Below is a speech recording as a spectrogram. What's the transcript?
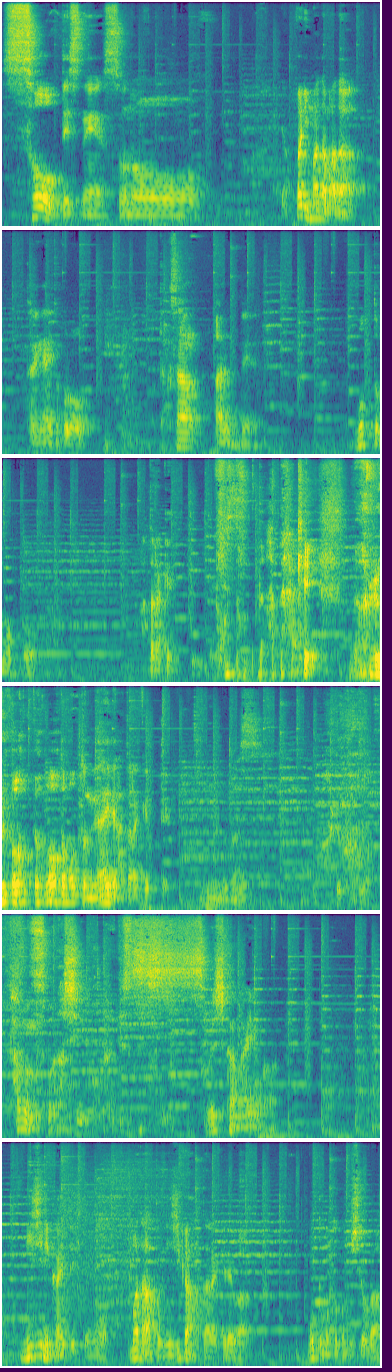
そうですね、その、やっぱりまだまだ足りないところ、たくさんあるんで、もっともっと働けって言いたい。もっともっと働け。なるほど。もっともっと寝ないで働けってうん思います。なるほど。多分素晴らしい答えです。それしかないのかな。2時に帰ってきても、まだあと2時間働ければ、もっともっとゴミ代が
